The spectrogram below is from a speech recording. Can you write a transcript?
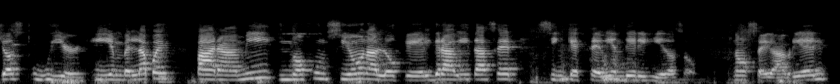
just weird. Y en verdad, pues para mí no funciona lo que él gravita a hacer sin que esté bien dirigido. no sé, Gabriel,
